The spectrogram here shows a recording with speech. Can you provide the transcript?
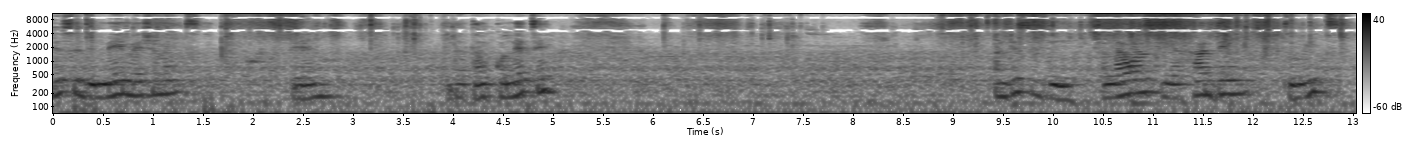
This is the main measurement. Then that I'm connecting and this is the allowance we are adding to it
